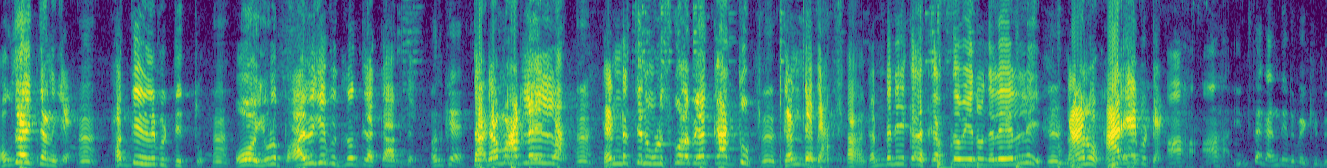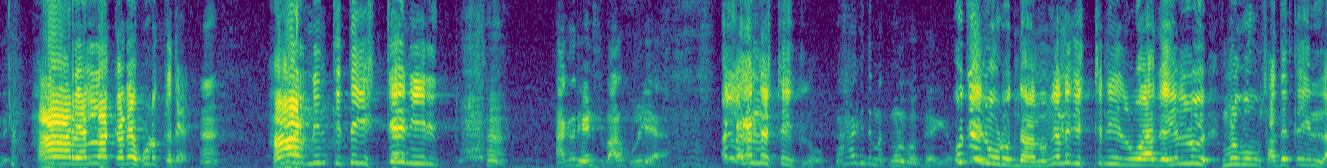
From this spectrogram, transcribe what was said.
ಮುಗ್ದಾಯ್ತು ನನಗೆ. ಹಗ್ಗ ಇಳಿಬಿಟ್ಟಿತ್ತು. ಓ ಇವಳು ಬಾವಿಗೆ ಬಿದ್ಲು ಅಂತ ಲೆಕ್ಕ ಹಾಕ್ದೆ. ಅದಕ್ಕೆ? ತಡ ಮಾಡ್ಲೇ ಇಲ್ಲ. ಹೆಂಡತಿನ ಉಳಿಸ್ಕೊಳ್ಬೇಕಾದ್ದು. ಗಂಡ ಗಂಡನೇ ಕರ್ತವ್ಯ ಅನ್ನೋ ನೆಲೆಯಲ್ಲಿ ನಾನು ಹಾರೇ ಬಿಟ್ಟೆ. ಆಹಾ ಆಹಾ ಇಂತ ಗಂಡಿರ್ಬೇಕಿದ್ರೆ. ಹಾರ್ ಎಲ್ಲ ಕಡೆ ಹುಡುಕದೆ. ಹಾರ್ ನಿಂತಿದ್ದೆ ಇಷ್ಟೇ ನೀರಿತ್ತು. ಹಾಗಾದ್ರೆ ಹೆಂಡತಿ ಬಾಳ ಹುಳ್ಳಿಯ ಅಲ್ಲ ನನ್ನಷ್ಟೇ ಇದ್ಲು. ಹಾಗಿದ್ರೆ ಮತ್ತೆ ಮುಳುಗೋದು ಹೇಗೆ ಅದೇ ನೋಡುದು ನಾನು. ನನಗೆ ಇಷ್ಟು ನೀರುವಾಗ ಎಲ್ಲೂ ಮುಳುಗುವ ಸಾಧ್ಯತೆ ಇಲ್ಲ.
